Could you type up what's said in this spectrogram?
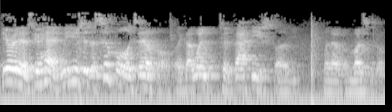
here it is, your head. We use it as a simple example. Like I went to back east uh, out months ago.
